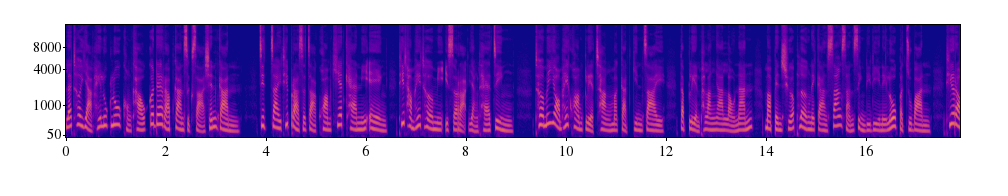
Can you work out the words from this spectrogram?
และเธออยากให้ลูกๆของเขาก็ได้รับการศึกษาเช่นกัน จิตใจที่ปราศจากความเครียดแค้นนี้เอง ที่ทำให้เธอมีอิสระอย่างแท้จริง เธอไม่ยอมให้ความเกลียดชังมากัดกินใจ แต่เปลี่ยนพลังงานเหล่านั้น มาเป็นเชื้อเพลิงในการสร้างสรรค์สิ่งดีๆ ในโลกปัจจุบัน ที่เรา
